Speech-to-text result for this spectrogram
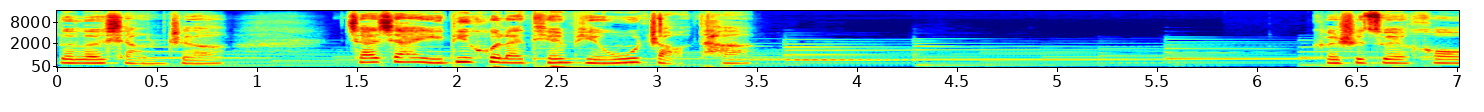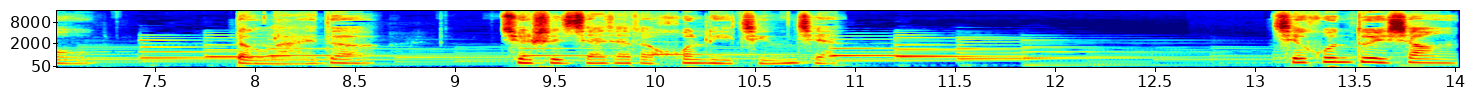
乐乐想着，佳佳一定会来甜品屋找他，可是最后等来的却是佳佳的婚礼请柬。结婚对象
